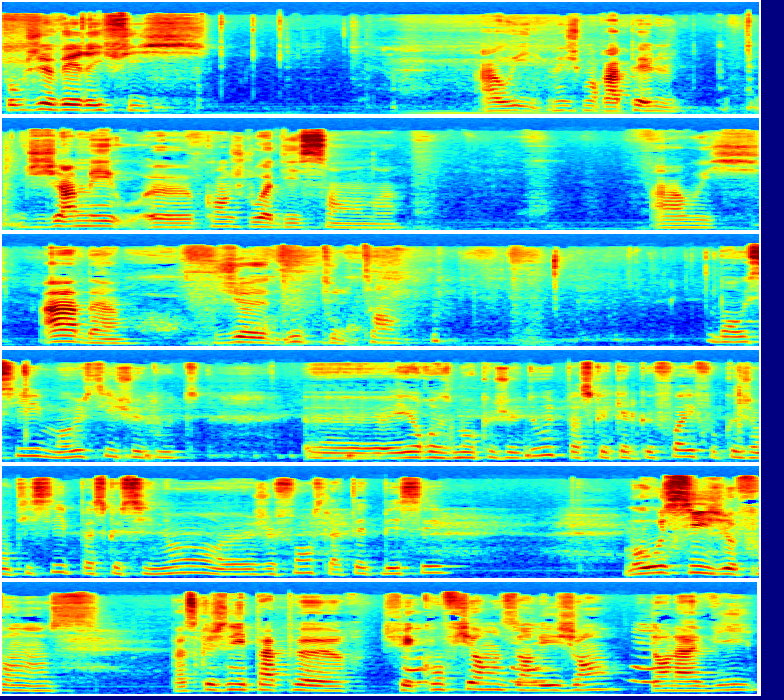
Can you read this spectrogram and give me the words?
faut que je vérifie. Ah oui, mais je me rappelle jamais euh, quand je dois descendre. Ah oui. Ah ben, je doute tout le temps. Moi aussi, moi aussi, je doute. Euh, et heureusement que je doute, parce que quelquefois, il faut que j'anticipe, parce que sinon, euh, je fonce la tête baissée. Moi aussi, je fonce. Parce que je n'ai pas peur. Je fais confiance dans les gens, dans la vie.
